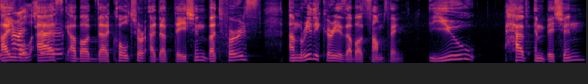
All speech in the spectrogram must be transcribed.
I culture. will ask about the culture adaptation, but first, I'm really curious about something. You have ambition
